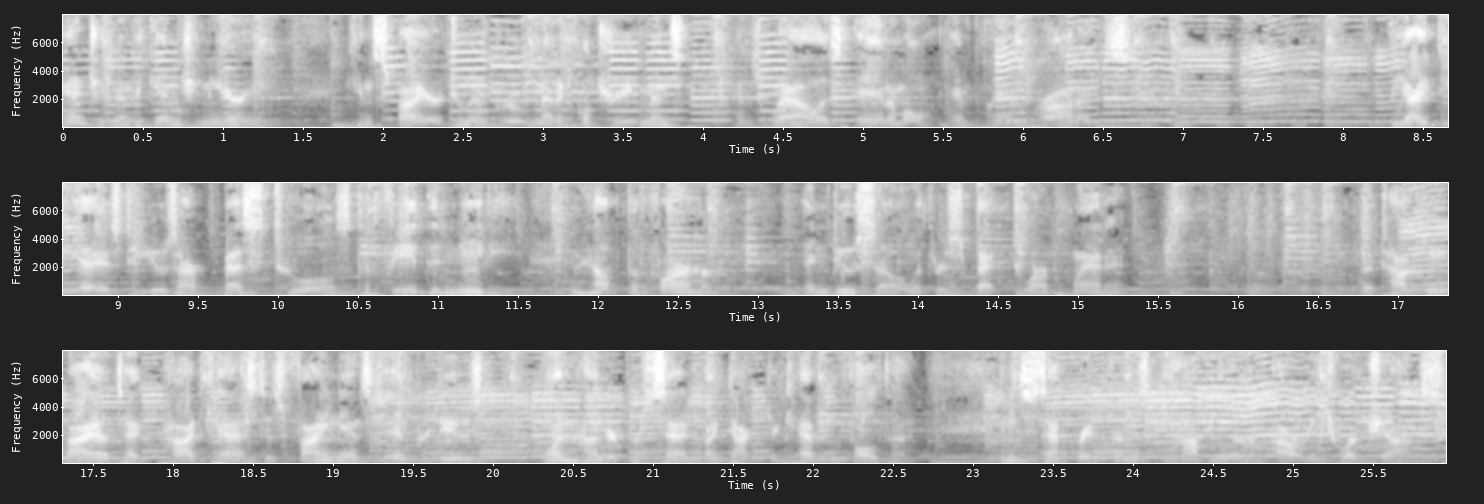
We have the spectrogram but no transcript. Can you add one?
and genetic engineering conspire to improve medical treatments as well as animal and plant products. The idea is to use our best tools to feed the needy and help the farmer, and do so with respect to our planet. The Talking Biotech podcast is financed and produced 100% by Dr. Kevin Folta and separate from his popular outreach workshops.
